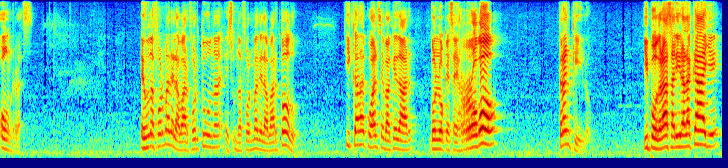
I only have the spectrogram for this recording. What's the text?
honras. Es una forma de lavar fortuna, es una forma de lavar todo. Y cada cual se va a quedar con lo que se robó tranquilo. Y podrá salir a la calle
